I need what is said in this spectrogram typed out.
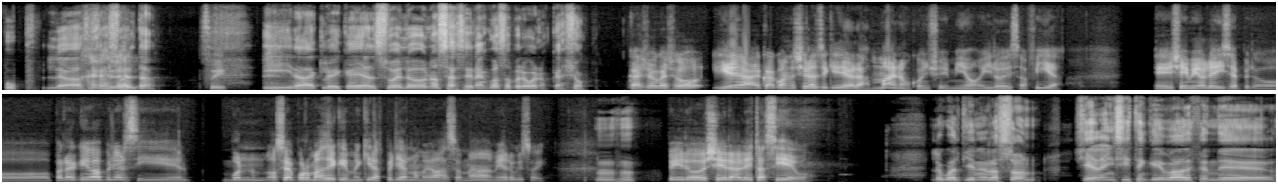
¡pup! La, suelta, Sí. y nada, Chloe cae al suelo, no se hace gran cosa, pero bueno, cayó. Cayó, cayó. Y es acá cuando Gerald se quiere ir a las manos con Jamie y lo desafía. Eh, Jamie le dice, pero ¿para qué va a pelear si el... Bueno, o sea, por más de que me quieras pelear no me vas a hacer nada, mira lo que soy. Pero Gerald está ciego. Lo cual tiene razón. Gerald insiste en que va a defender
